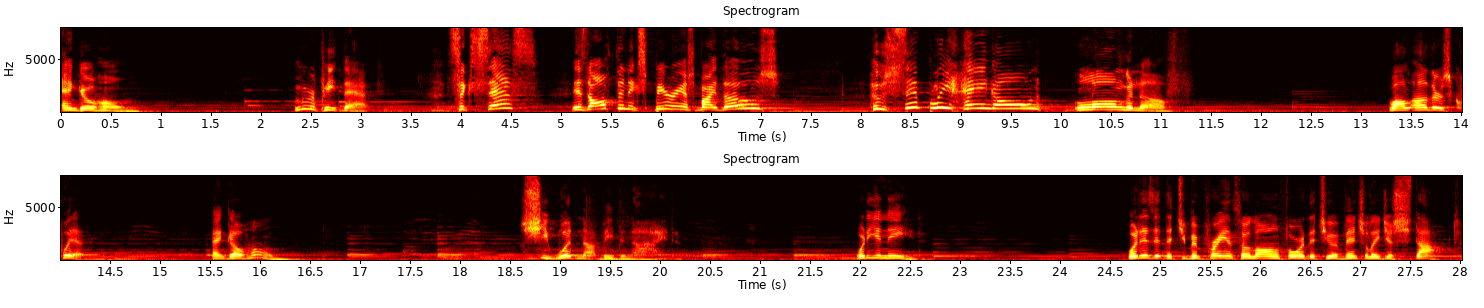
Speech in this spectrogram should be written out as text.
and go home. Let me repeat that. Success is often experienced by those who simply hang on long enough while others quit and go home she would not be denied. What do you need? What is it that you've been praying so long for that you eventually just stopped?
